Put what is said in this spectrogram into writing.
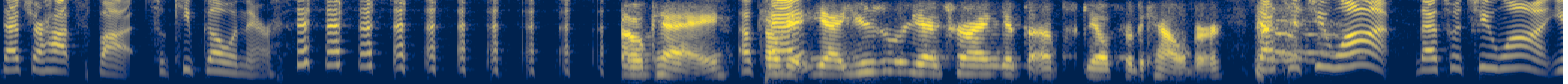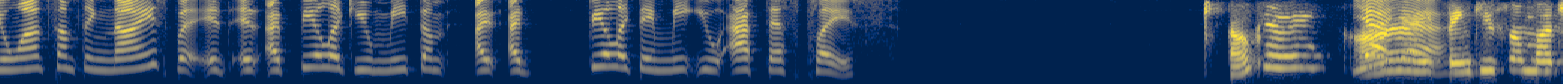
that's your hot spot. So keep going there. okay. Okay. Yeah. Usually I try and get the upscale for the caliber. that's what you want. That's what you want. You want something nice, but it, it I feel like you meet them. I, I feel like they meet you at this place. Okay. Yeah, All right. yeah. Thank you so much,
